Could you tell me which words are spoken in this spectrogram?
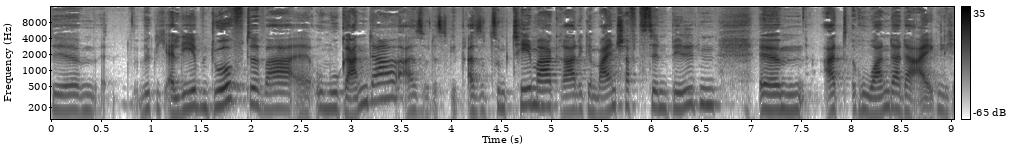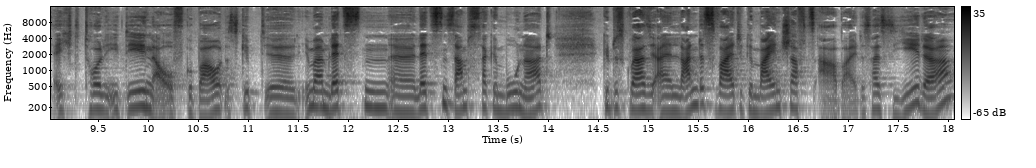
dem, wirklich erleben durfte, war äh, Umuganda. Also das gibt also zum Thema gerade Gemeinschaftssinn bilden, ähm, hat Ruanda da eigentlich echt tolle Ideen aufgebaut. Es gibt äh, immer im letzten äh, letzten Samstag im Monat gibt es quasi eine landesweite Gemeinschaftsarbeit. Das heißt, jeder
